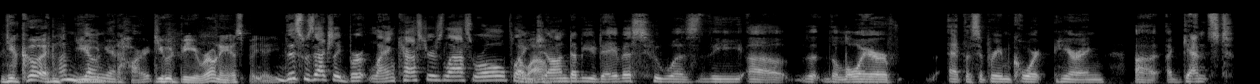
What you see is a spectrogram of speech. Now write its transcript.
You could. I'm You- young at heart. You would be erroneous, but yeah. This was actually Burt Lancaster's last role, playing Oh, wow. John W. Davis, who was the uh, the, the lawyer at the Supreme Court hearing uh, against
